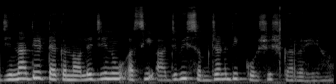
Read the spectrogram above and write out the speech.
ਜਿਨ੍ਹਾਂ ਦੀ ਟੈਕਨੋਲੋਜੀ ਨੂੰ ਅਸੀਂ ਅੱਜ ਵੀ ਸਮਝਣ ਦੀ ਕੋਸ਼ਿਸ਼ ਕਰ ਰਹੇ ਹਾਂ।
